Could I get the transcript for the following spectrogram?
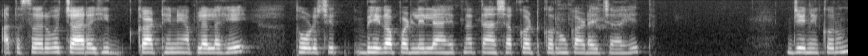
आता सर्व चारही काठेने आपल्याला हे थोडेसे भेगा पडलेले आहेत ना त्या अशा कट करून काढायच्या आहेत. जेणेकरून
